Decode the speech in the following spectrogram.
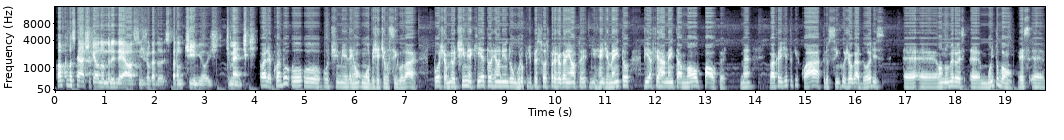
Qual que você acha que é o número ideal assim, de jogadores para um time hoje de Magic? Olha, quando o, o, o time tem um objetivo singular, poxa, o meu time aqui, eu estou reunindo um grupo de pessoas para jogar em alto rendimento via ferramenta Mall Pauper, né? Eu acredito que quatro, cinco jogadores é, é um número é, muito bom, esse, é,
